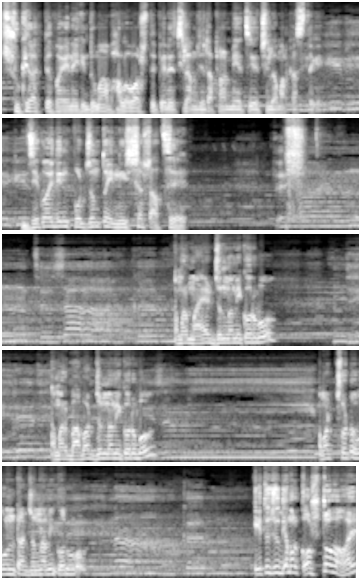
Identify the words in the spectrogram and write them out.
সুখে রাখতে পারি নাই, কিন্তু মা, ভালোবাসতে পেরেছিলাম যেটা আপনার মেয়ে চেয়েছিল আমার কাছ থেকে। যে কয়দিন পর্যন্ত এই নিঃশ্বাস আছে। আমার মায়ের জন্য আমি করব, আমার বাবার জন্য আমি করব, আমার ছোট বোনটার জন্য আমি করব। এতে যদি আমার কষ্ট হয়,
